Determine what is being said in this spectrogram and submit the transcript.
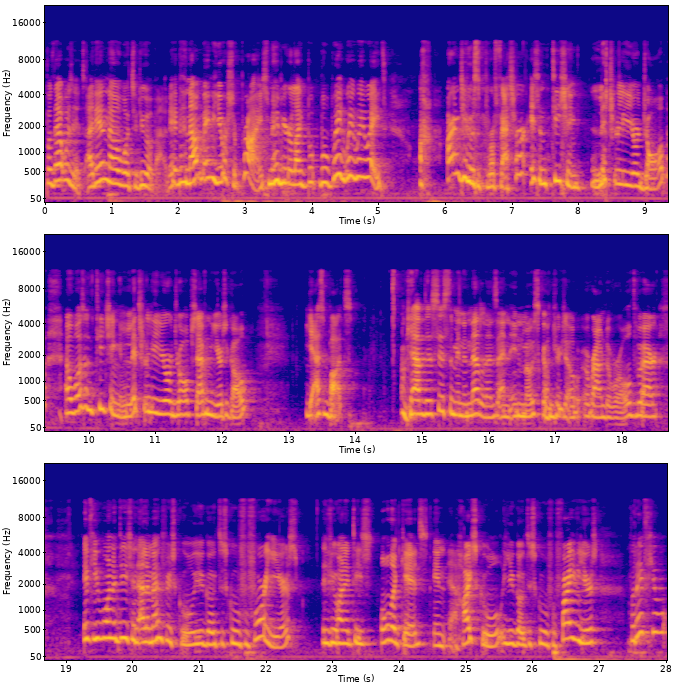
but that was it. I didn't know what to do about it. And now maybe you're surprised. Maybe you're like, but, but wait, wait, wait, wait. Aren't you a professor? Isn't teaching literally your job? And wasn't teaching literally your job seven years ago? Yes, but we have this system in the Netherlands and in most countries around the world where if you want to teach in elementary school, you go to school for four years. If you want to teach older kids in high school, you go to school for five years. But if you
